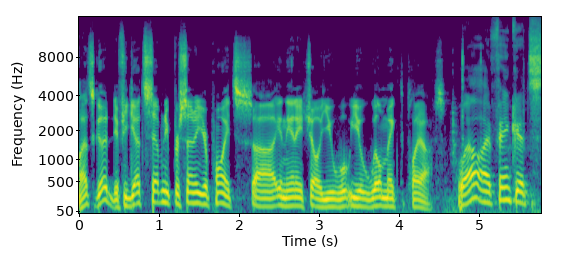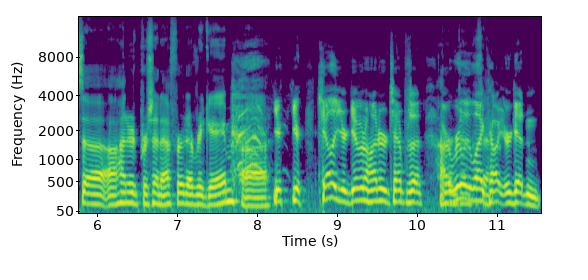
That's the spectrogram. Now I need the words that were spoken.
That's good. If you get seventy percent of your points uh, in the NHL, you will, you will make the playoffs. Well, I think it's uh, hundred percent effort every game. Uh, you're, you're, Kelly, you're giving one hundred ten percent. I really like how you're getting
